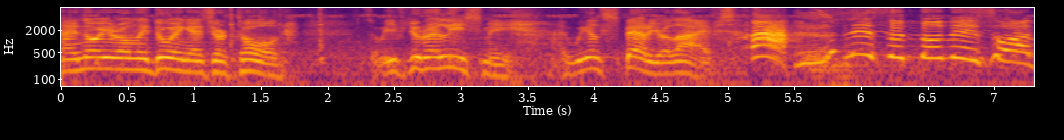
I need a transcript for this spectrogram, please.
I know you're only doing as you're told. So if you release me, I will spare your lives. Ha! Listen to this one!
